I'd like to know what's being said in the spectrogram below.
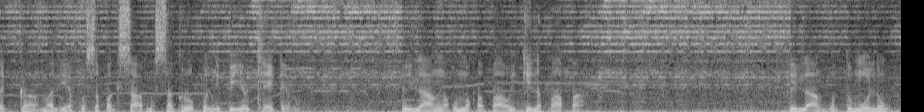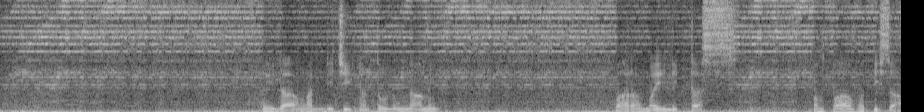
Nagkamali ako sa pagsama sa grupo ni Beyond Netero. Kailangan ako makabawi kila Papa. Kailangan kong tumulong. Kailangan ni Jing ang tulong namin para mailigtas ang bawat isa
